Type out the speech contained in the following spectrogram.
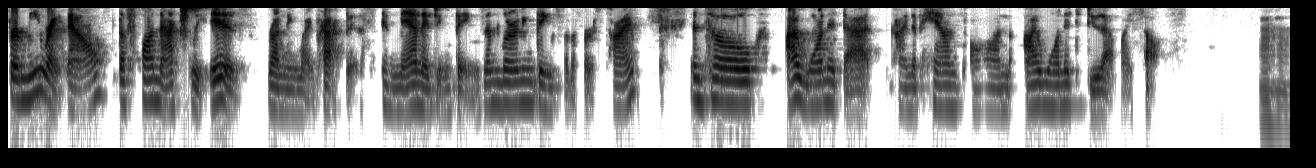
For me right now, the fun actually is running my practice and managing things and learning things for the first time. And so I wanted that kind of hands on. I wanted to do that myself. Mm-hmm.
